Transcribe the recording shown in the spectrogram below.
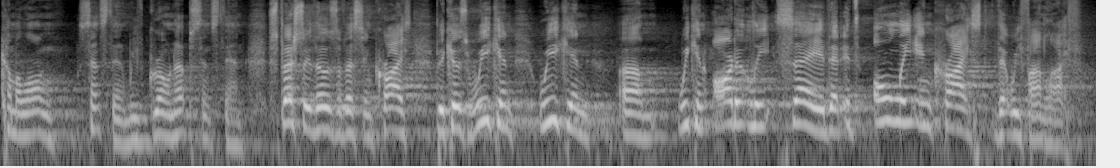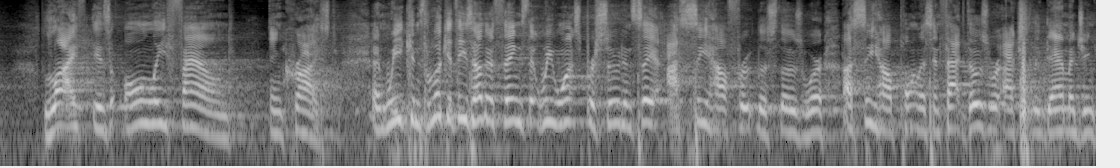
come along since then. We've grown up since then, especially those of us in Christ, because we can, we can, um, we can ardently say that it's only in Christ that we find life. Life is only found in Christ. And we can look at these other things that we once pursued and say, I see how fruitless those were. I see how pointless. In fact, those were actually damaging.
